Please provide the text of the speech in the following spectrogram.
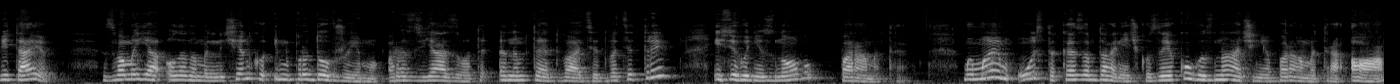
Вітаю! З вами я, Олена Мельниченко, і ми продовжуємо розв'язувати НМТ 2023. І сьогодні знову параметри. Ми маємо ось таке завданнячко, за якого значення параметра А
